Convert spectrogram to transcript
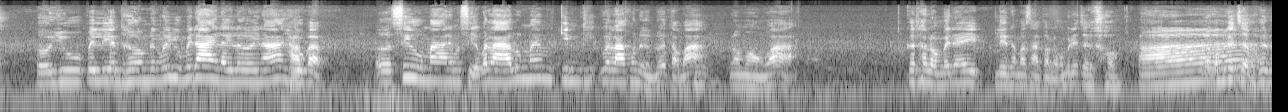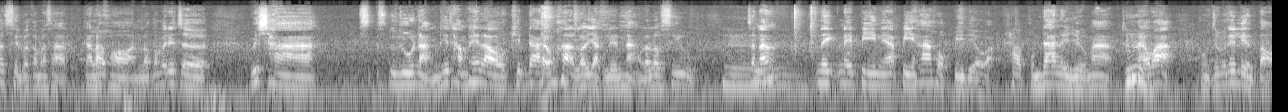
อเอออยู่ไปเรียนเทอมนึงแล้วอยู่ไม่ได้อะไรเลยนะ คอรับยู่แบบเออซิ่วมาเนี่ยมันเสียเวลารู้ไหมมันกินที่เวลาคนอื่นด้วยแต่ว่าอืม เรามองว่า ก็ถ้าเราไม่ได้เรียนธรรมศาสตร์ก่อนเราก็ไม่ได้เจอเขา อ่า เราก็ไม่ได้เจอเพื่อนศิลปกรรมศาสตร์การละคร เราก็ไม่ได้เจอวิชาดูหนังที่ทำให้เราคิดได้ว่าเราอยากเรียนหนังแล้วเราซิ่ว อืม ฉะนั้น ในในปีเนี้ยปี 5 6 ปีเดียวอะครับผมได้เลยเยอะมาก ถึงอืมแม้ว่าผมจะไม่ได้เรียนต่อ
